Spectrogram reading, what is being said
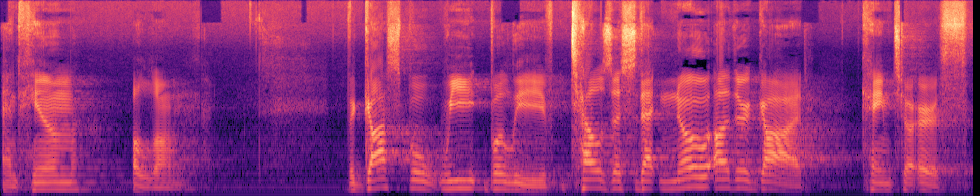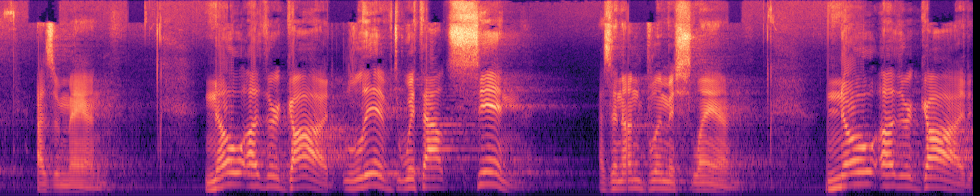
and Him alone. The gospel we believe tells us that no other God came to earth as a man. No other God lived without sin as an unblemished lamb. No other God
